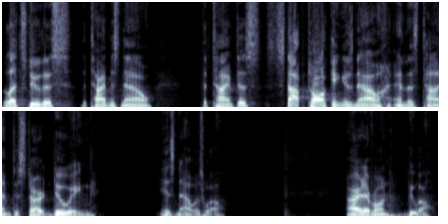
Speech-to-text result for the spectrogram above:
Let's do this. The time is now. The time to stop talking is now, and the time to start doing is now as well. All right, everyone, be well.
